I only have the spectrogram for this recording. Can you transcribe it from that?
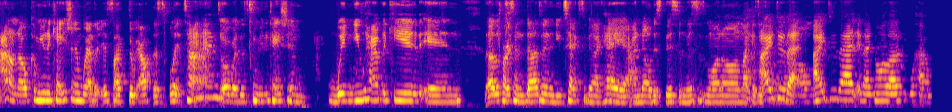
I don't know, communication, whether it's like throughout the split times or whether it's communication when you have the kid and the other person doesn't, and you text and be like, "Hey, I noticed this and this is going on." Like, I do that. on? I do that, and I know a lot of people have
